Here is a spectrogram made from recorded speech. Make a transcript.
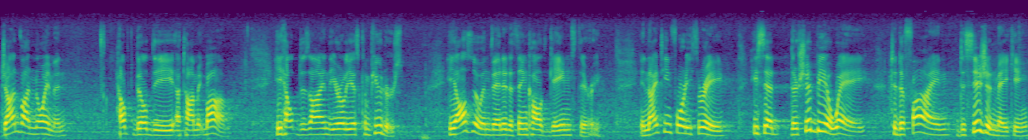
John von Neumann helped build the atomic bomb. He helped design the earliest computers. He also invented a thing called games theory. In 1943, he said there should be a way to define decision making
